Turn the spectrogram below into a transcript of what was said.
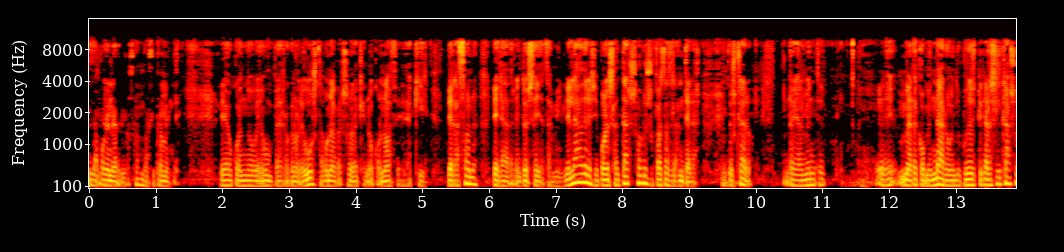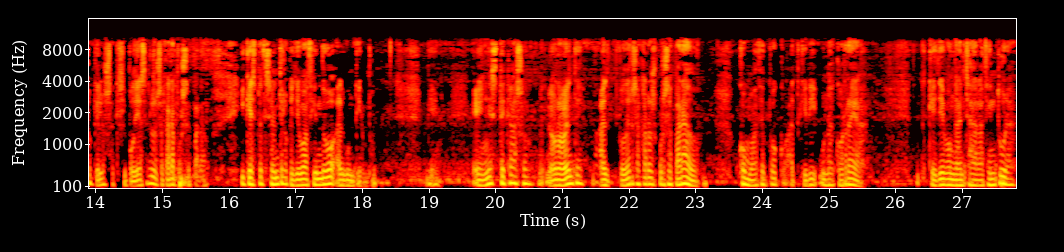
la pone nerviosa, básicamente. Leo cuando ve a un perro que no le gusta, a una persona que no conoce de aquí, de la zona, le ladra. Entonces ella también le ladra y se pone a saltar sobre sus patas delanteras. Entonces, claro, realmente eh, me recomendaron, después de explicarles el caso, que si podía ser lo sacara por separado. Y que es precisamente lo que llevo haciendo algún tiempo. Bien, en este caso, normalmente, al poder sacarlos por separado, como hace poco adquirí una correa que llevo enganchada a la cintura,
